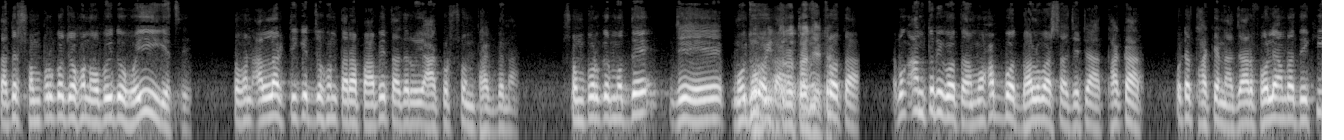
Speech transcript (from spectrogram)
তাদের সম্পর্ক যখন অবৈধ হয়েই গেছে তখন আল্লাহর টিকিট যখন তারা পাবে তাদের ওই আকর্ষণ থাকবে না। সম্পর্কের মধ্যে যে মধুরতা পবিত্রতা এবং আন্তরিকতা মহাব্বত ভালোবাসা যেটা থাকার ওটা থাকে না। যার ফলে আমরা দেখি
